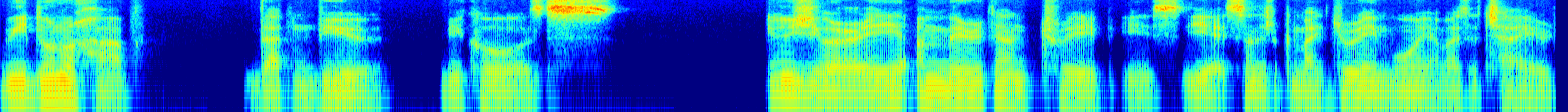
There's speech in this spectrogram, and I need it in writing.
We don't have that Mm. view because usually American trip is yes, something like my dream when I was a child.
